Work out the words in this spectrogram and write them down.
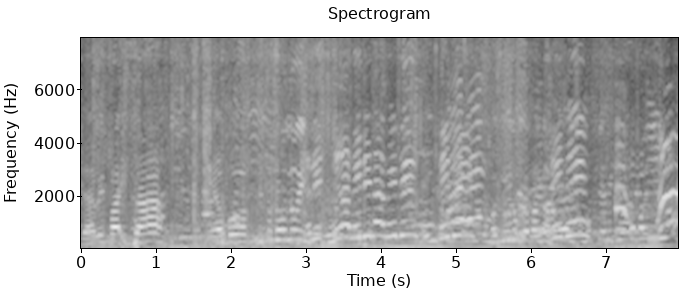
Dari pa isa. Iabot. Dito tuloy. Nga, ready na, ready. Ready. Mag-ilog ka ba? Ready. Kita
